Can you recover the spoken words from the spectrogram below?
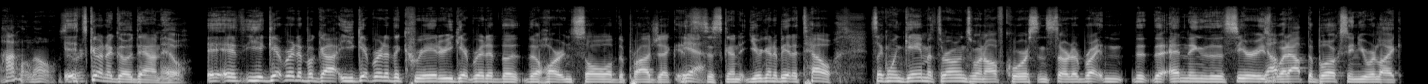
I don't know. It's gonna go downhill. It, it- you get rid of a guy, you get rid of the creator, you get rid of the the heart and soul of the project. It's Yeah. just gonna you're gonna be able to tell. It's like when Game of Thrones went off course and started writing the, the ending of the series Yep. without the books, and you were like,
